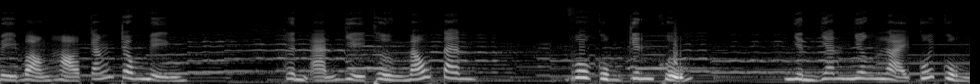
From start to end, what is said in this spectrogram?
Bị bọn họ cắn trong miệng. Hình ảnh dị thường máu tanh. Vô cùng kinh khủng. Nhìn danh nhân loại cuối cùng,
